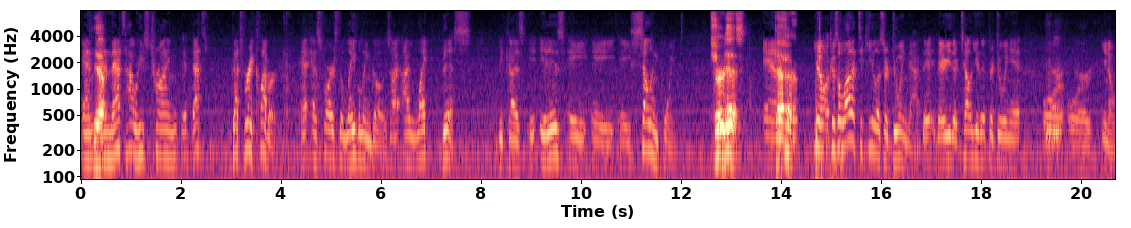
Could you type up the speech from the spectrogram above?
and Yep. and that's how he's trying. That's that's very clever as far as the labeling goes. I, I like this because it, it is a, a a selling point. Sure it is. And Definitely. you know, because a lot of tequilas are doing that. They they either tell you that they're doing it, or or you know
